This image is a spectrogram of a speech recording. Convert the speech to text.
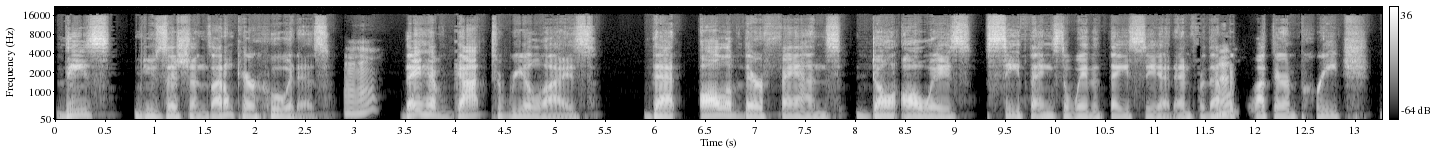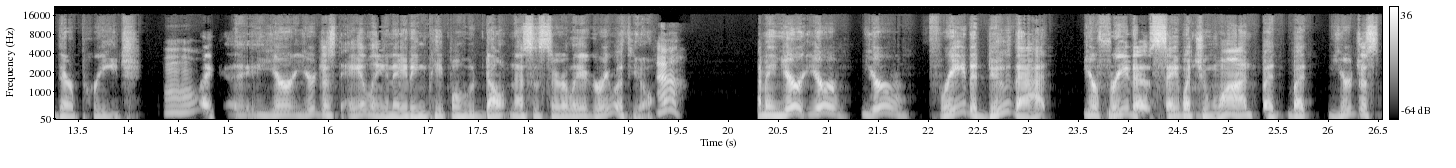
these musicians, I don't care who it is, Mm-hmm. they have got to realize that all of their fans don't always see things the way that they see it and for them Yeah. to go out there and preach their preach Mm-hmm. like uh, you're you're just alienating people who don't necessarily agree with you Yeah. i mean you're you're you're free to do that you're free to say what you want but but you're just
